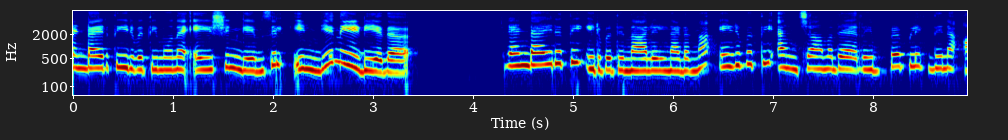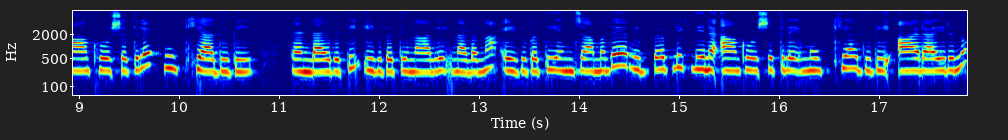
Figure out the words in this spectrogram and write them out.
രണ്ടായിരത്തി ഇരുപത്തി മൂന്ന് ഏഷ്യൻ ഗെയിംസിൽ ഇന്ത്യ നേടിയത്. രണ്ടായിരത്തി ഇരുപത്തിനാലിൽ നടന്ന എഴുപത്തി അഞ്ചാമത് റിപ്പബ്ലിക് ദിന ആഘോഷത്തിലെ മുഖ്യാതിഥി. രണ്ടായിരത്തി ഇരുപത്തിനാലിൽ നടന്ന എഴുപത്തിയഞ്ചാമത് റിപ്പബ്ലിക് ദിന ആഘോഷത്തിലെ മുഖ്യാതിഥി ആരായിരുന്നു?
